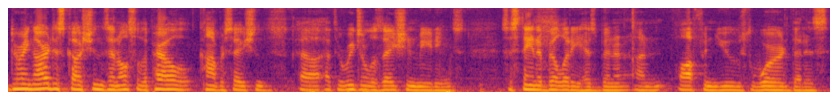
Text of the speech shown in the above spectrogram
during our discussions and also the parallel conversations uh, at the regionalization meetings, sustainability has been an- an often-used word that has,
